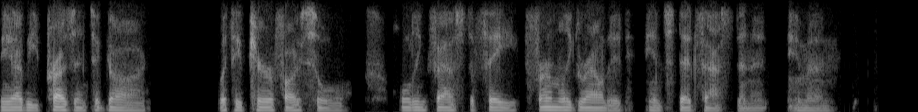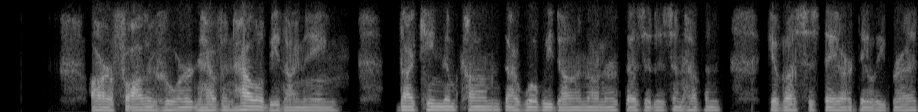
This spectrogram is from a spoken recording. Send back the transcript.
May I be present to God with a purified soul, holding fast to faith, firmly grounded and steadfast in it. Amen. Our Father who art in heaven, hallowed be thy name. Thy kingdom come, thy will be done on earth as it is in heaven. Give us this day our daily bread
